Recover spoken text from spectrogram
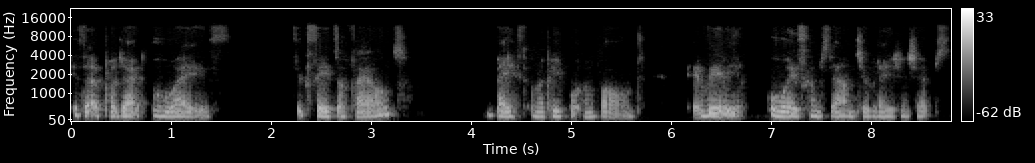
is that a project always succeeds or fails based on the people involved it really always comes down to relationships.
